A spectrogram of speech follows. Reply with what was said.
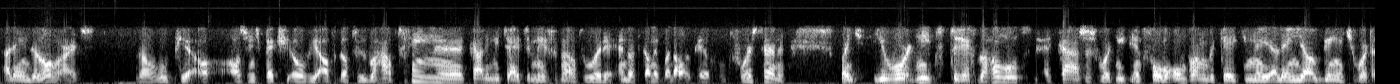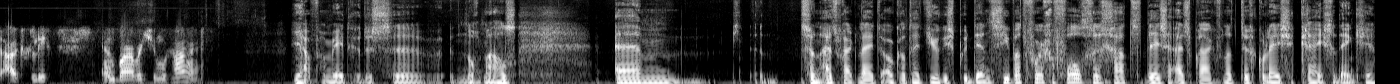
alleen de longarts, dan roep je als inspectie over je af... dat er überhaupt geen calamiteiten meer gemeld worden. En dat kan ik me dan ook heel goed voorstellen. Want je wordt niet terecht behandeld. De casus wordt niet in volle omvang bekeken. Nee, alleen jouw dingetje wordt eruit gelicht en barbertje moet hangen. Ja, Van Meteren dus uh, nogmaals. Um, Zo'n uitspraak leidt ook altijd jurisprudentie. Wat voor gevolgen gaat deze uitspraak van het Tuchtcollege krijgen, denk je?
